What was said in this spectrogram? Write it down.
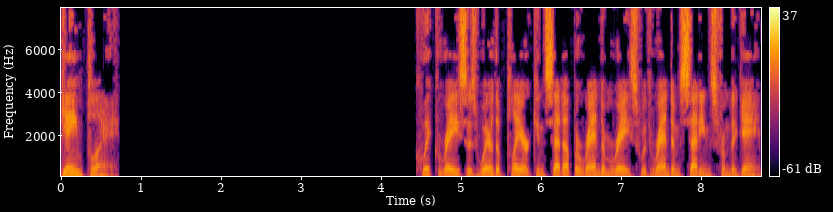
Gameplay Quick Race is where the player can set up a random race with random settings from the game.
